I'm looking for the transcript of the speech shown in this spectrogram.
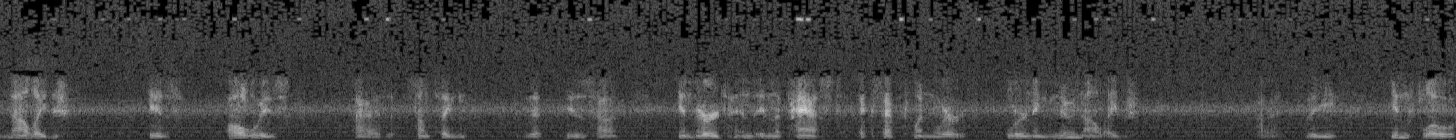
knowledge is always uh, something that is uh, inert and in the past, except when we're learning new knowledge. Uh, the inflow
